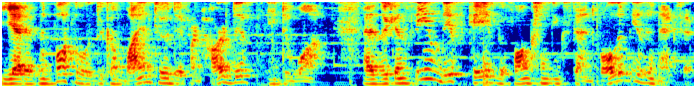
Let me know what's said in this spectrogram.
Yet it's impossible to combine two different hard disks into one. As you can see, in this case the function extend volume is inactive.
